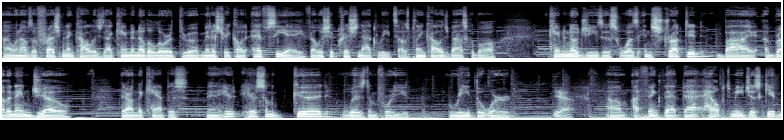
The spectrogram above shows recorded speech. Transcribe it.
uh, when I was a freshman in college. I came to know the Lord through a ministry called FCA, Fellowship Christian Athletes. I was playing college basketball, came to know Jesus, was instructed by a brother named Joe there on the campus. Man, here, here's some good wisdom for you. Read the Word. Yeah. Um, I think that that helped me just give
